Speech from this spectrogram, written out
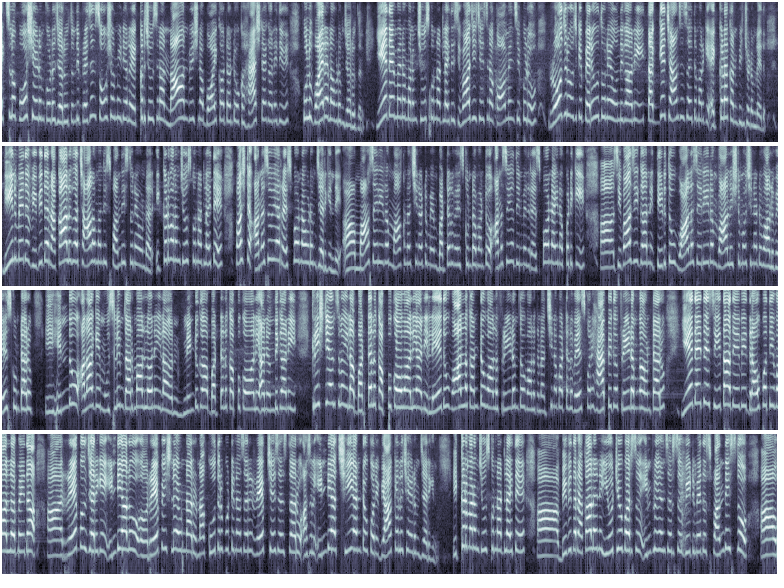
ఎక్స్లో పోస్ట్ చేయడం కూడా జరుగుతుంది. ప్రజెంట్ సోషల్ మీడియాలో ఎక్కడ చూసినా నా అన్వేషణ బాయ్కాట్ అంటూ ఒక హ్యాష్ ట్యాగ్ అనేది ఫుల్ వైరల్ అవ్వడం జరుగుతుంది. ఏదేమైనా మనం చూసుకున్నట్లయితే శివాజీ చేసిన కామెంట్స్ ఇప్పుడు రోజు రోజుకి పెరుగుతూనే ఉంది కానీ తగ్గే ఛాన్సెస్ అయితే మనకి ఎక్కడా కనిపించడం లేదు. దీని మీద వివిధ రకాలుగా చాలా మంది స్పందిస్తూనే ఉన్నారు. ఇక్కడ మనం చూసుకున్నట్లయితే ఫస్ట్ అనసూయ రెస్పాండ్ అవ్వడం జరిగింది. ఆ మా శరీరం మాకు నచ్చినట్టు మేము బట్టలు వేసుకుంటామంటూ అనసూయ దీని మీద రెస్పాండ్ అయినప్పటికీ శివాజీ గారిని తిడుతూ వాళ్ళ శరీరం వాళ్ళ ఇష్టం వచ్చినట్టు వాళ్ళు వేసుకుంటారు. ఈ హిందూ అలాగే ముస్లిం ధర్మాల్లోనే ఇలా నిండుగా బట్టలు కప్పుకోవాలి అని ఉంది కానీ క్రిస్టియన్స్లో ఇలా బట్టలు కప్పుకోవాలి అని లేదు. వాళ్ళకంటూ వాళ్ళ ఫ్రీడంతో వాళ్ళకి నచ్చిన బట్టలు వేసుకొని హ్యాపీగా ఫ్రీడమ్గా ఉంటారు. ఏదైతే సీతాదేవి ద్రౌపది వాళ్ళ మీద రేపులు జరిగే ఇండియాలో రేపిస్ట్లే ఉన్నారు. నా కూతురు పుట్టినా సరే రేప్ చేసేస్తారు. అసలు ఇండియా చీ అంటూ కొన్ని వ్యాఖ్యలు చేయడం జరిగింది. ఇక్కడ మనం చూసుకున్నట్లయితే వివిధ రకాలైన యూట్యూబర్స్ ఇన్ఫ్లుయెన్సర్స్ వీటి మీద స్పందిస్తూ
